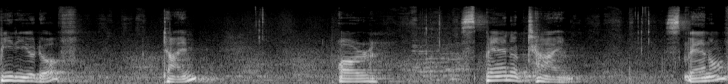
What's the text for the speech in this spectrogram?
period of time or span of time span of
